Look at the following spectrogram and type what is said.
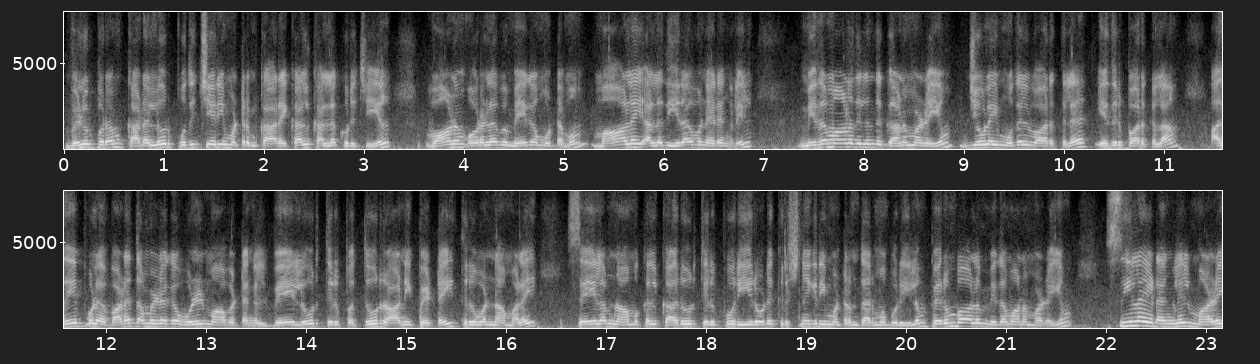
விழுப்புரம் கடலூர் புதுச்சேரி மற்றும் காரைக்கால் கள்ளக்குறிச்சியில் வானம் ஓரளவு மேகமூட்டமும் மாலை அல்லது இரவு நேரங்களில் மிதமானதிலிருந்து கனமழையும் ஜூலை முதல் வாரத்தில் எதிர்பார்க்கலாம். அதே போல வட தமிழக உள் மாவட்டங்கள் வேலூர் திருப்பத்தூர் ராணிப்பேட்டை திருவண்ணாமலை சேலம் நாமக்கல் கரூர் திருப்பூர் ஈரோடு கிருஷ்ணகிரி மற்றும் தருமபுரியிலும் பெரும்பாலும் மிதமான மழையும் சில இடங்களில் மழை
